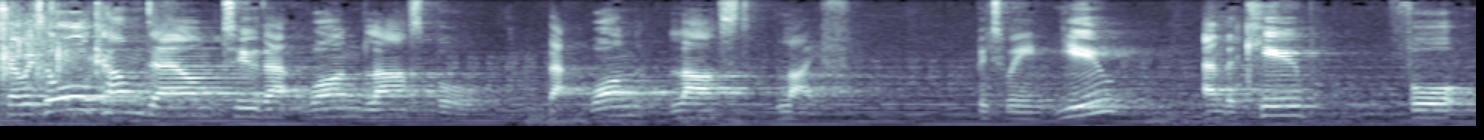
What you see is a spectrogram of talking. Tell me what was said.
So it's all come down to that one last ball, that one last life between you and the cube for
